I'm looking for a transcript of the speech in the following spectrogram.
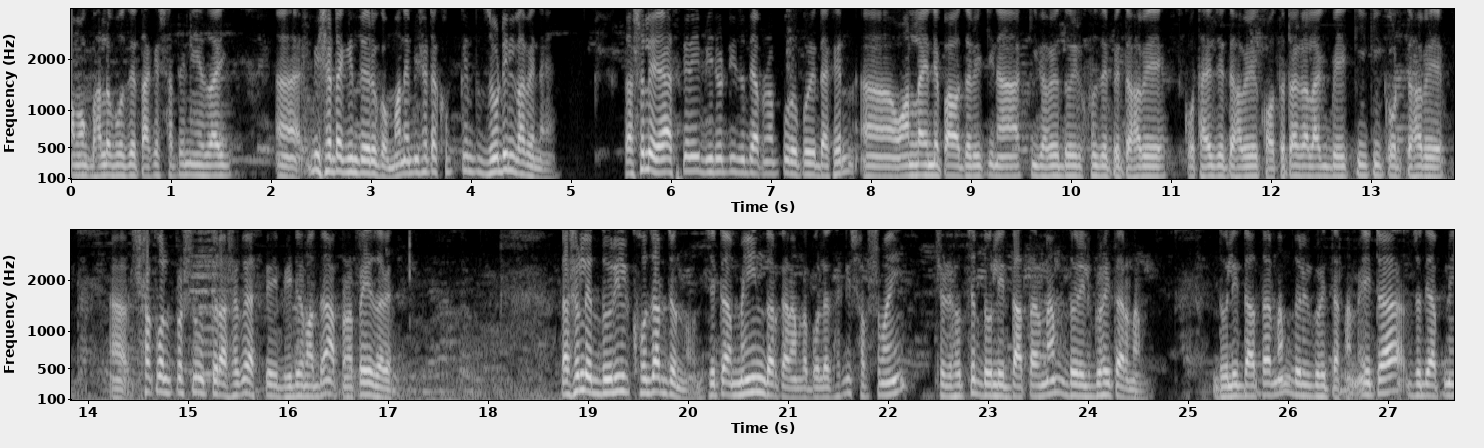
অমুক ভালো বোঝে, তাকে সাথে নিয়ে যাই বিষয়টা কিন্তু এরকম মানে বিষয়টা খুব কিন্তু জটিলভাবে নেয়। আসলে আজকের এই ভিডিওটি যদি আপনারা পুরোপুরি দেখেন অনলাইনে পাওয়া যাবে কি না কীভাবে দলিল খুঁজে পেতে হবে, কোথায় যেতে হবে, কত টাকা লাগবে, কি কি করতে হবে সকল প্রশ্নের উত্তর আশা করি আজকের এই ভিডিওর মাধ্যমে আপনারা পেয়ে যাবেন। আসলে দলিল খোঁজার জন্য যেটা মেইন দরকার আমরা বলে থাকি সবসময়, সেটা হচ্ছে দলিল দাতার নাম, দলিল গ্রহীতার নাম। দলিল দাতার নাম, দলিল গ্রহীতার নাম। এটা যদি আপনি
